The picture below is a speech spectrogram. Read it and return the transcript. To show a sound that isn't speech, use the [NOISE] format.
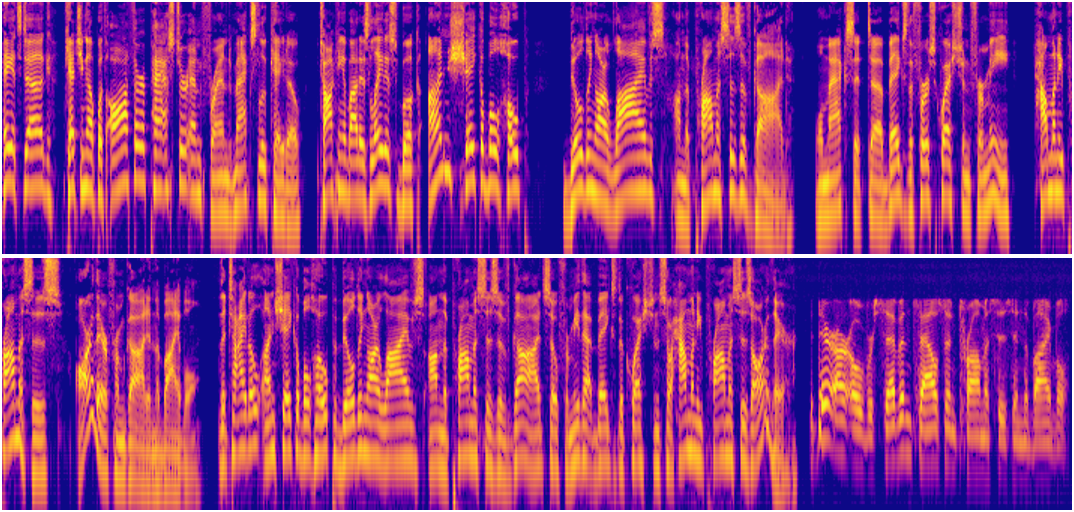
Hey, it's Doug, catching up with author, pastor, and friend Max Lucado, talking about his latest book, Unshakable Hope Building Our Lives on the Promises of God. Well, Max, it uh, begs the first question for me How many promises are there from God in the Bible? The title, Unshakable Hope Building Our Lives on the Promises of God. So for me, that begs the question so, how many promises are there? There are over 7,000 promises in the Bible.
